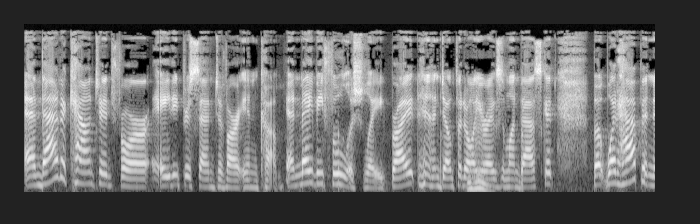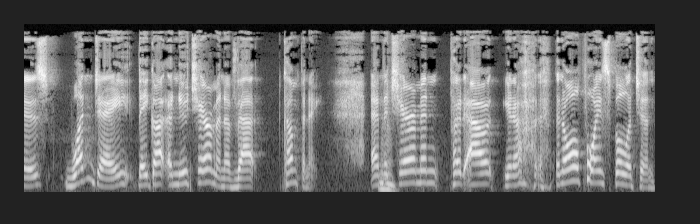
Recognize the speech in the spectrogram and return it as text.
And that accounted for 80% of our income. And maybe foolishly, right? Don't put all mm-hmm. your eggs in one basket. But what happened is one day they got a new chairman of that company. And mm-hmm. the chairman put out, you know, an all points bulletin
